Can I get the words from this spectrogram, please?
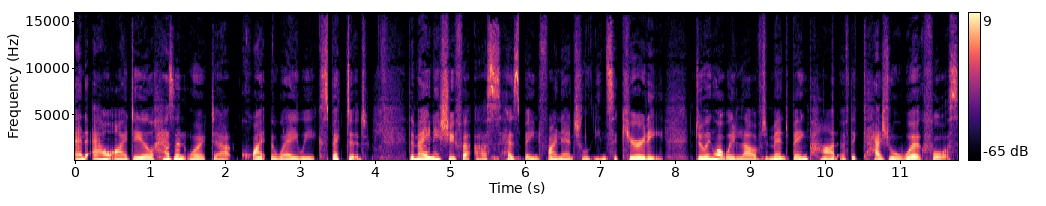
and our ideal hasn't worked out quite the way we expected. The main issue for us has been financial insecurity. Doing what we loved meant being part of the casual workforce,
